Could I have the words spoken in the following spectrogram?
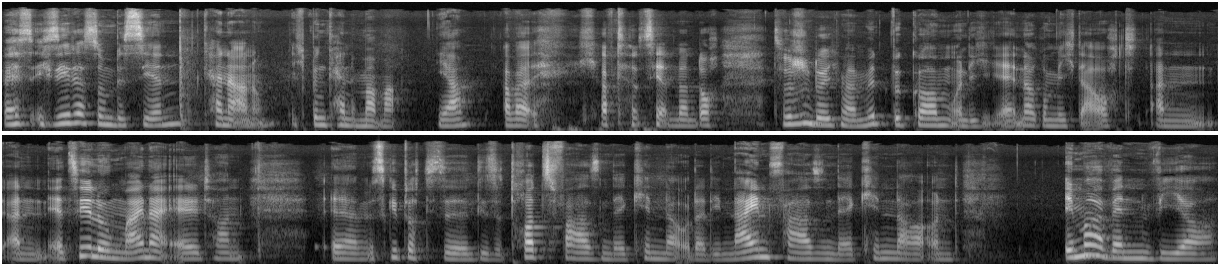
weißt ich sehe das so ein bisschen, keine Ahnung, ich bin keine Mama, ja, aber ich habe das ja dann doch zwischendurch mal mitbekommen und ich erinnere mich da auch an, an Erzählungen meiner Eltern. Ähm, es gibt doch diese, diese Trotzphasen der Kinder oder die Nein-Phasen der Kinder. Und immer wenn wir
